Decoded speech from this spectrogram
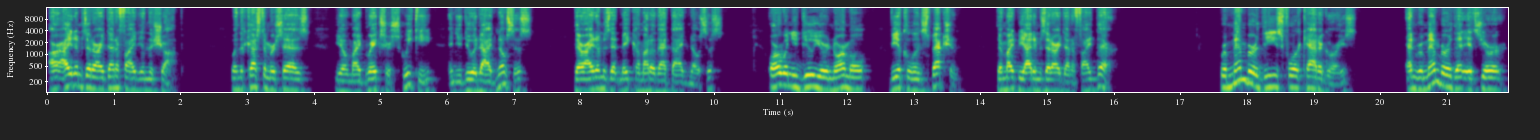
are items that are identified in the shop. When the customer says, you know, my brakes are squeaky, and you do a diagnosis, there are items that may come out of that diagnosis. Or when you do your normal vehicle inspection, there might be items that are identified there. Remember these four categories and remember that it's your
